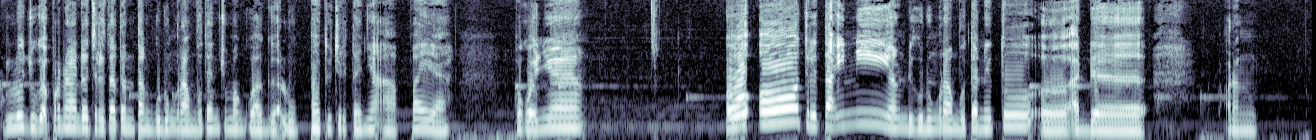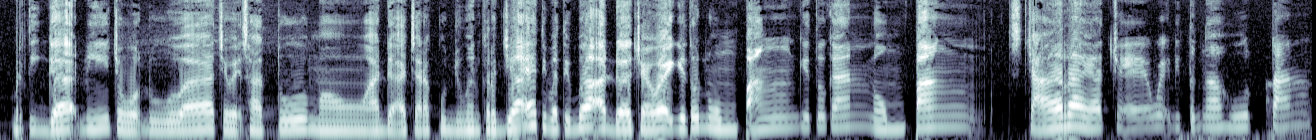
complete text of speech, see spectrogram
Dulu juga pernah ada cerita tentang gunung rambutan cuma gua agak lupa itu ceritanya apa ya. Pokoknya oh oh cerita ini yang di gunung rambutan itu uh, ada orang bertiga nih cowok dua cewek satu mau ada acara kunjungan kerja eh tiba-tiba ada cewek gitu numpang gitu kan numpang secara ya cewek di tengah hutan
